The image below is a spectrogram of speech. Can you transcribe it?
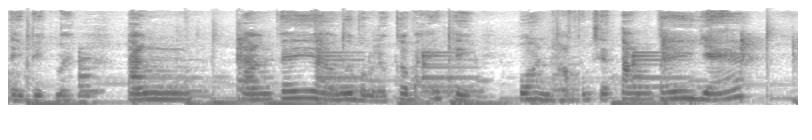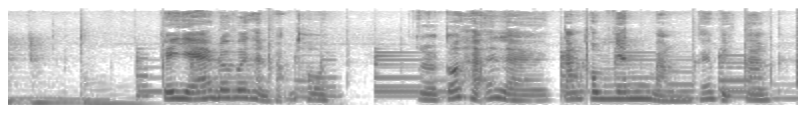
thì việc mà tăng tăng cái à, nguyên vật liệu cơ bản thì vô hình họ cũng sẽ tăng cái giá cái giá đối với thành phẩm thôi. À, có thể là tăng không nhanh bằng cái việc tăng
